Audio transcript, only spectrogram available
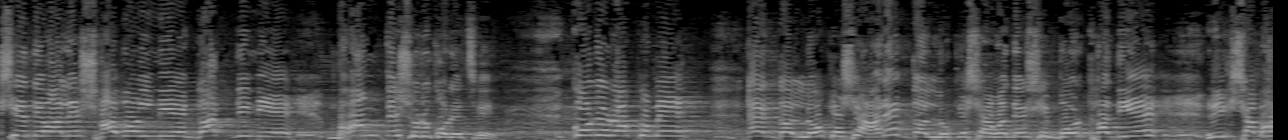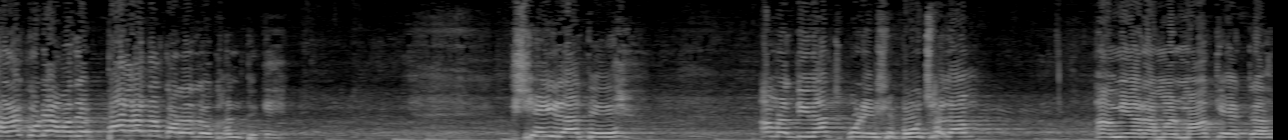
সে দেওয়ালে শাবল নিয়ে, গাঁথনি নিয়ে ভাঙতে শুরু করেছে। কোন রকমে একদল লোক এসে, আরেক দল লোক এসে আমাদের সেই বোরখা দিয়ে রিক্সা ভাড়া করে আমাদের পালানো করালো ওখান থেকে। সেই রাতে আমরা দিনাজপুরে এসে পৌঁছালাম। আমি আর আমার মাকে একটা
